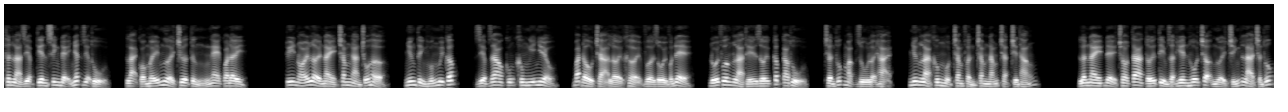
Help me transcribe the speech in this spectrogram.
thân là diệp tiên sinh đệ nhất diệu thủ, lại có mấy người chưa từng nghe qua đây? Tuy nói lời này trăm ngàn chỗ hở, nhưng tình huống nguy cấp, diệp giao cũng không nghĩ nhiều, bắt đầu trả lời khởi vừa rồi vấn đề, đối phương là thế giới cấp cao thủ, trần thúc mặc dù lợi hại, nhưng là không một trăm phần trăm nắm chặt chiến thắng. Lần này để cho ta tới tìm giật hiên hỗ trợ người chính là trần thúc,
